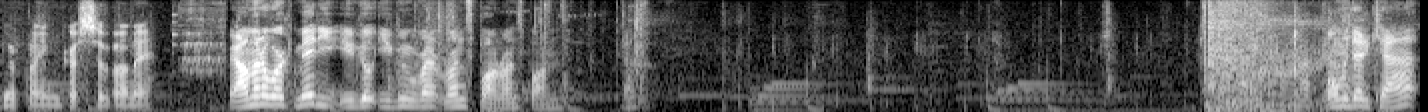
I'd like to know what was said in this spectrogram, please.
They're playing aggressive on A. I'm gonna work mid. You, you go. You can run, run spawn. Run spawn. Okay. Only dead cat.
